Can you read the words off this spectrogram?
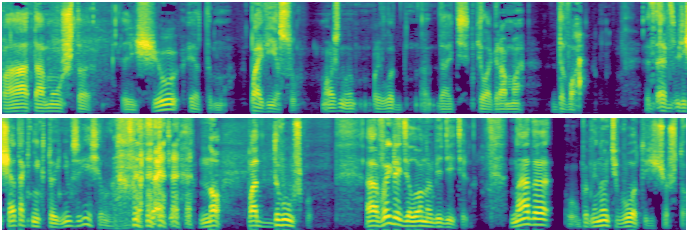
потому что лещу этому по весу можно было дать килограмма два. Леща так никто и не взвесил, надо сказать, но под двушку. А выглядел он убедительно. Надо упомянуть вот еще что.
